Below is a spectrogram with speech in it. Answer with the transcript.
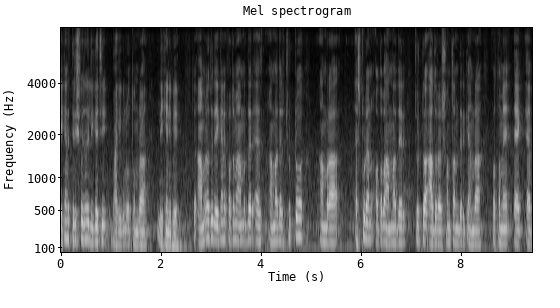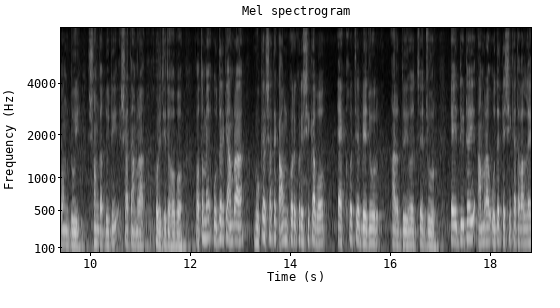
এখানে তিরিশ পর্যন্ত লিখেছি, বাকিগুলো তোমরা লিখে নিবে। তো আমরা যদি এখানে প্রথমে আমাদের আমাদের ছোট্ট আমরা স্টুডেন্ট অথবা আমাদের ছোট্ট আদরের সন্তানদেরকে আমরা প্রথমে এক এবং দুই সংখ্যা দুইটির সাথে আমরা পরিচিত হব। প্রথমে ওদেরকে আমরা মুখের সাথে কাউন্ট করে করে শেখাবো। এক হচ্ছে বেজুর আর দুই হচ্ছে জুর। এই দুইটাই আমরা ওদেরকে শেখাতে পারলে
